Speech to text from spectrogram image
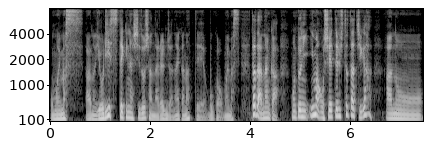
思います。あのより素敵な指導者になれるんじゃないかなって僕は思います。ただなんか本当に今教えてる人たちがあの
